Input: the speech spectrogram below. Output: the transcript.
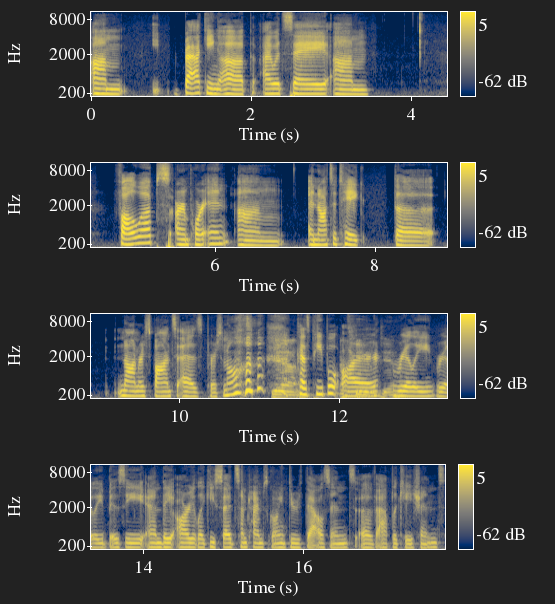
Um, backing up, I would say um, follow ups are important um, and not to take the non response as personal Yeah, because people that's are huge, yeah. really, really busy and they are, like you said, sometimes going through thousands of applications.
